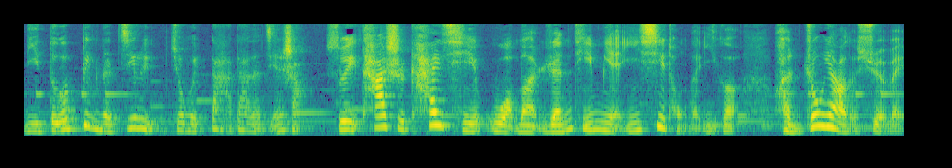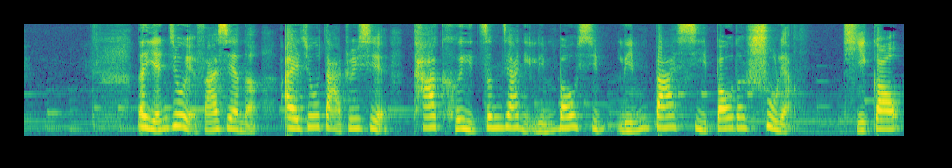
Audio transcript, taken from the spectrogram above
你得病的几率就会大大的减少，所以它是开启我们人体免疫系统的一个很重要的穴位。那研究也发现呢，艾灸大椎穴，它可以增加你淋巴细淋巴细胞的数量，提高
